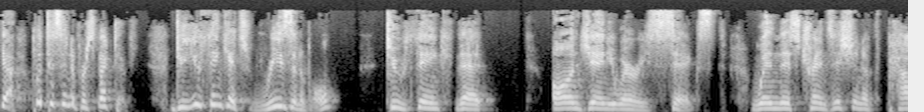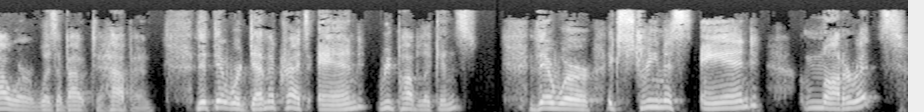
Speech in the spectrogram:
Yeah, put this into perspective. Do you think it's reasonable to think that on January 6th, when this transition of power was about to happen, that there were Democrats and Republicans, there were extremists and moderates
